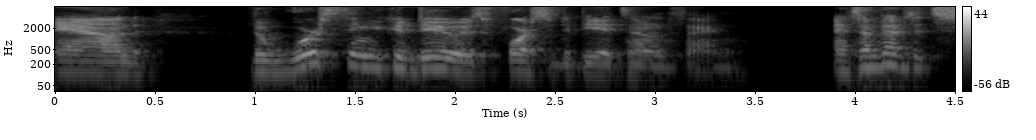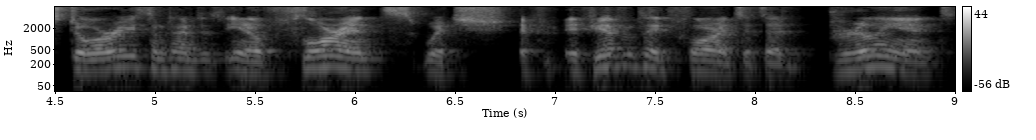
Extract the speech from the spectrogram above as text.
And the worst thing you could do is force it to be its own thing. And sometimes it's story, sometimes it's, you know, Florence, which if, if you haven't played Florence, it's a brilliant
